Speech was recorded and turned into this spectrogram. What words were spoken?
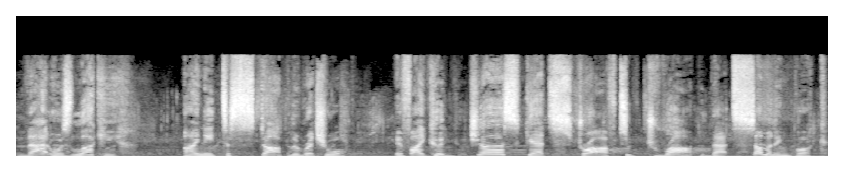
That was lucky. I need to stop the ritual. If I could just get Stroff to drop that summoning book.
